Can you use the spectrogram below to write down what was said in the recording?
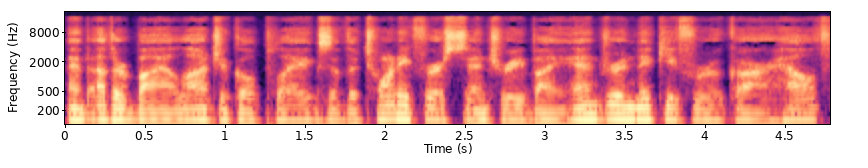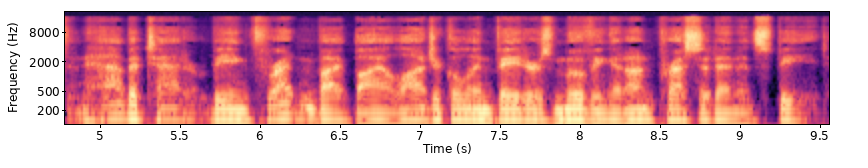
and Other Biological Plagues of the 21st Century by Andrew Nikiforuk. Our health and habitat are being threatened by biological invaders moving at unprecedented speed.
